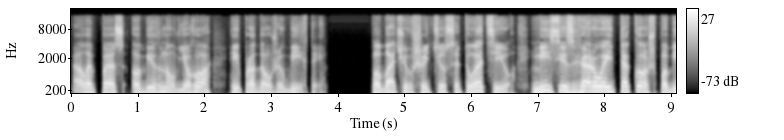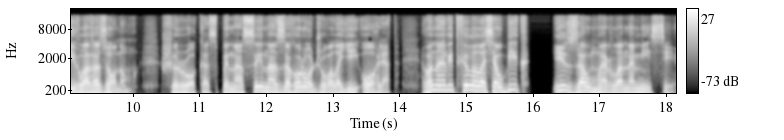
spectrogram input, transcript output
Але пес обігнув його і продовжив бігти. Побачивши цю ситуацію, місіс Гарвей також побігла газоном. Широка спина сина загороджувала їй огляд. Вона відхилилася вбік і завмерла на місці.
